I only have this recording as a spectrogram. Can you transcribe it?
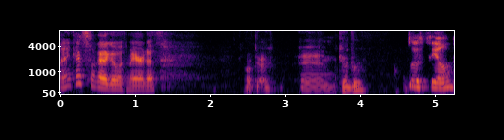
I think I still got to go with Meredith. Okay, and Kendra, Lucille.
